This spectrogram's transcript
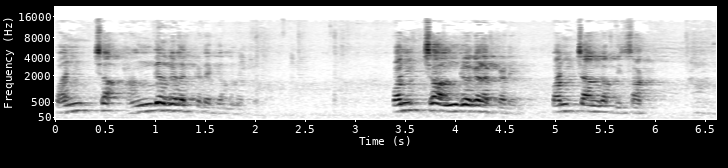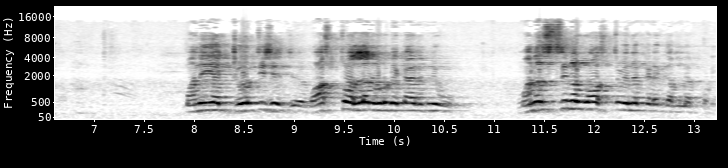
ಪಂಚ ಅಂಗಗಳ ಕಡೆ ಗಮನ ಕೊಡಿ. ಪಂಚ ಅಂಗಗಳ ಕಡೆ. ಪಂಚಾಂಗ ಬಿಸಾಕು. ಮನೆಯ ಜ್ಯೋತಿಷ ವಾಸ್ತು ಅಲ್ಲ ನೋಡಬೇಕಾಗಿರೋದು ನೀವು. ಮನಸ್ಸಿನ ವಾಸ್ತುವಿನ ಕಡೆ ಗಮನ ಕೊಡಿ.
